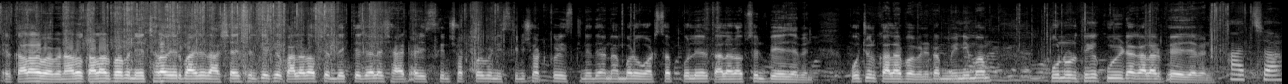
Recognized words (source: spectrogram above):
এর কালার পাবেন। আরও কালার পাবেন। এছাড়াও এর বাইরে রাজশাহী সিল্কের কেউ কালার অপশন দেখতে চাইলে শাড়িটার স্ক্রিনশট করবেন। স্ক্রিনশট করে স্ক্রিনে দেওয়া নাম্বারে হোয়াটসঅ্যাপ করলে এর কালার অপশন পেয়ে যাবেন। প্রচুর কালার পাবেন। এটা মিনিমাম পনেরো থেকে কুড়িটা কালার পেয়ে যাবেন। আচ্ছা।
